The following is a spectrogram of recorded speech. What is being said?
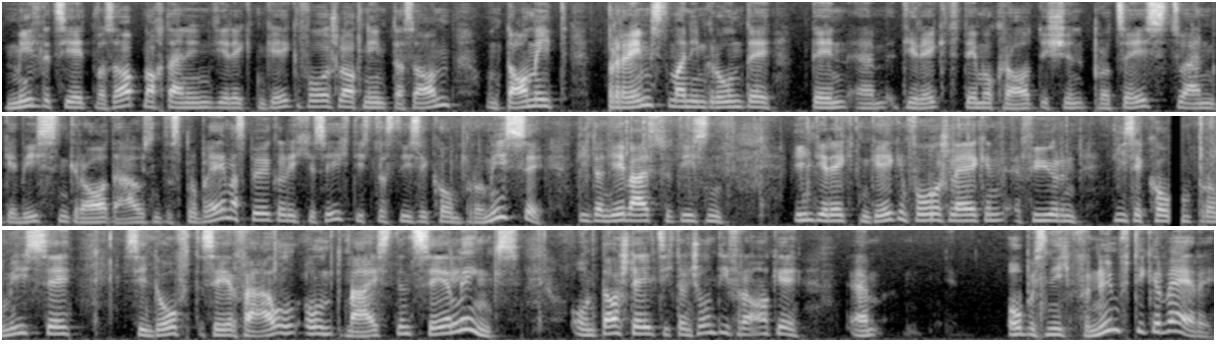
mildert sie etwas ab, macht einen indirekten Gegenvorschlag, nimmt das an und damit bremst man im Grunde den ähm, direktdemokratischen Prozess zu einem gewissen Grad aus. Und das Problem aus bürgerlicher Sicht ist, dass diese Kompromisse, die dann jeweils zu diesen indirekten Gegenvorschlägen führen, diese Kompromisse sind oft sehr faul und meistens sehr links. Und da stellt sich dann schon die Frage, ähm, ob es nicht vernünftiger wäre,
